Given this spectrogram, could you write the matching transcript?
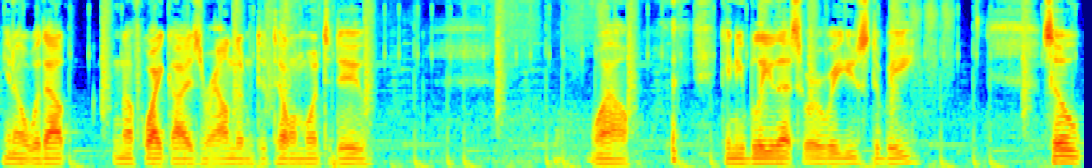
you know, without enough white guys around them to tell them what to do. Wow. Can you believe that's where we used to be? So,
